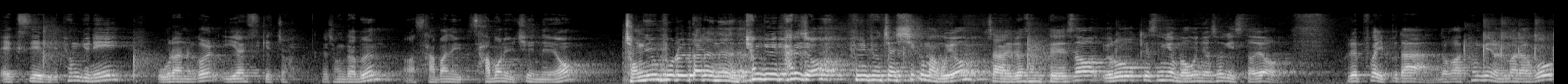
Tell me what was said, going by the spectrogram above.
x의 그지 평균이 5라는 걸 이해할 수 있겠죠. 정답은 4번에, 4번에 위치해 있네요. 정리분포를 따르는 평균이 8이죠. 평균 평차 시그마고요. 자, 이런 상태에서 이렇게 생겨 먹은 녀석이 있어요. 그래프가 이쁘다. 너가 평균이 얼마라고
